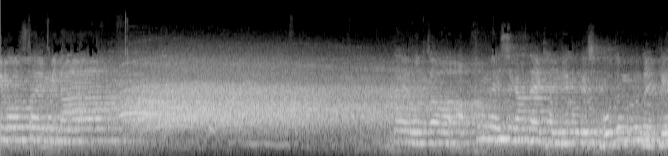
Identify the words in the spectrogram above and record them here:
베이비몬스터입니다. 네, 먼저 아픔의 시간을 견디고 계신 모든 분들께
